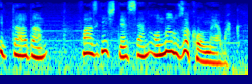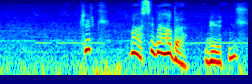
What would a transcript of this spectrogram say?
iddiadan vazgeç de sen ondan uzak olmaya bak. Türk bahsi daha da büyütmüş.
